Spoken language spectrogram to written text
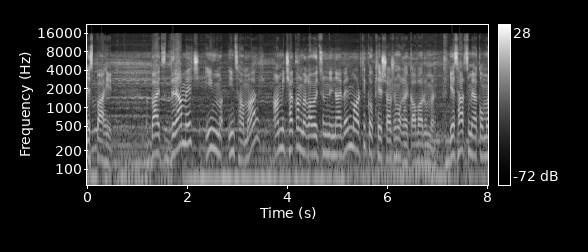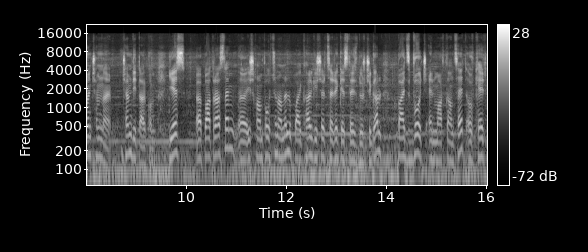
այս պահին բայց դրա մեջ իմ ինձ համար անմիջական մեղավորությունն նայվեն մարդիկ, ովքեր շարժումը ղեկավարում են։ Ես հարցը միակողման չեմ նայում, չեմ դիտարկում։ Ես պատրաստ եմ իշխանապողություն անել ու պայքար գիշեր ցերեկ էստեից դուրս չգալ, բայց ոչ այն մարդկանց հետ, ովքեր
